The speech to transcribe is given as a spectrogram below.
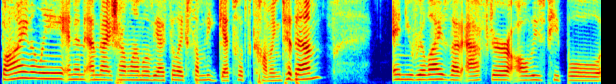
Finally, in an M. Night Shyamalan movie, I feel like somebody gets what's coming to them. And you realize that after all these people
